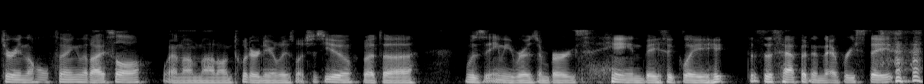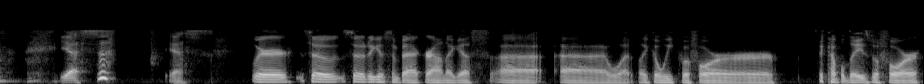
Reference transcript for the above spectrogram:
during the whole thing that I saw, when I'm not on Twitter nearly as much as you, but uh, was Amy Rosenberg saying basically, does this happen in every state? yes. yes. Where so so to give some background, I guess uh uh what like a week before or a couple days before,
